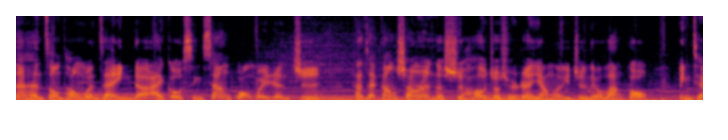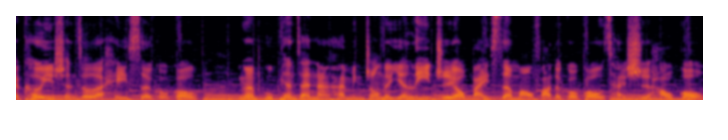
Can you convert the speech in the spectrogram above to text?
南韩总统文在寅的爱狗形象广为人知，他在刚上任的时候就去认养了一只流浪狗，并且刻意选择了黑色狗狗，因为普遍在南韩民众的眼里，只有白色毛发的狗狗才是好狗，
